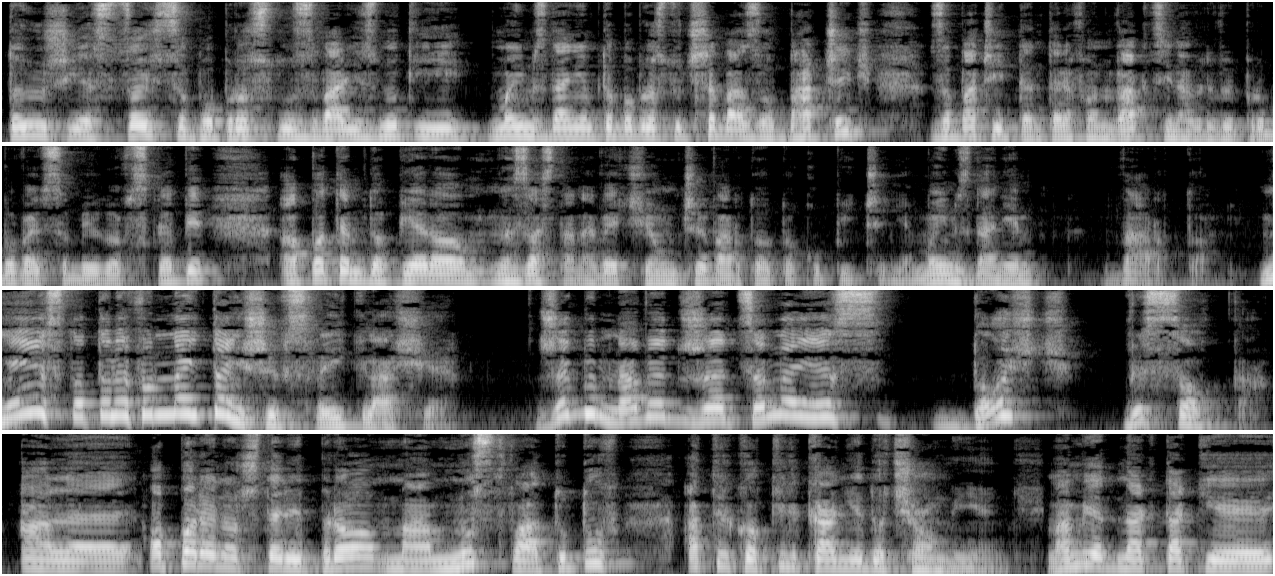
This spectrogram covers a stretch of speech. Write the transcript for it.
to już jest coś, co po prostu zwali z nóg i moim zdaniem to po prostu trzeba zobaczyć, zobaczyć ten telefon w akcji, nawet wypróbować sobie go w sklepie, a potem dopiero zastanawiać się, czy warto to kupić, czy nie. Moim zdaniem warto. Nie jest to telefon najtańszy w swojej klasie. Rzekłbym nawet, że cena jest dość wysoka, ale Oppo Reno 4 Pro ma mnóstwo atutów, a tylko kilka niedociągnięć. Mam jednak takie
